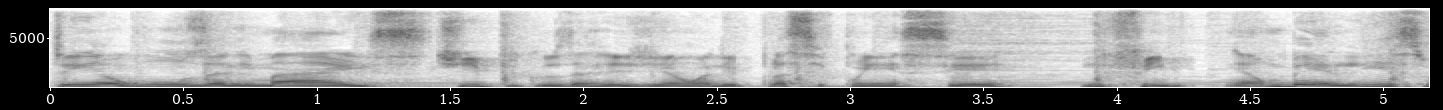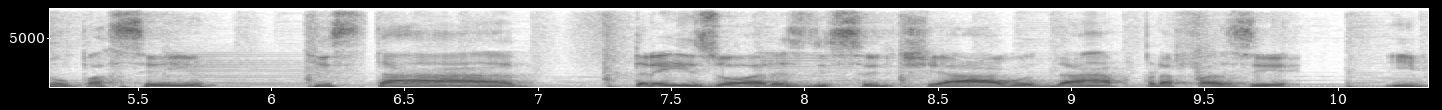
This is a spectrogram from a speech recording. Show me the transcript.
Tem alguns animais típicos da região ali para se conhecer. Enfim, é um belíssimo passeio que está três horas de Santiago, dá para fazer ir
